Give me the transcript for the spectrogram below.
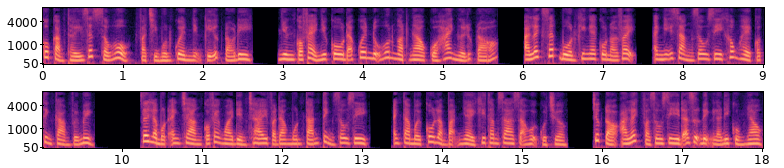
cô cảm thấy rất xấu hổ và chỉ muốn quên những ký ức đó đi. Nhưng có vẻ như cô đã quên nụ hôn ngọt ngào của hai người lúc đó. Alex rất buồn khi nghe cô nói vậy, anh nghĩ rằng Joji không hề có tình cảm với mình. Đây là một anh chàng có vẻ ngoài điển trai và đang muốn tán tỉnh Joji, anh ta mời cô làm bạn nhảy khi tham gia dạ hội của trường. Trước đó Alex và Joji đã dự định là đi cùng nhau.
